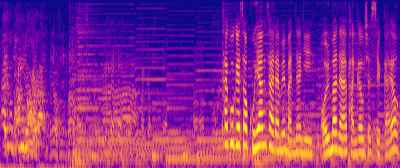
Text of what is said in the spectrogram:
아이고 반가워라 타국에서 고향 사람을 만나니 얼마나 반가우셨을까요?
